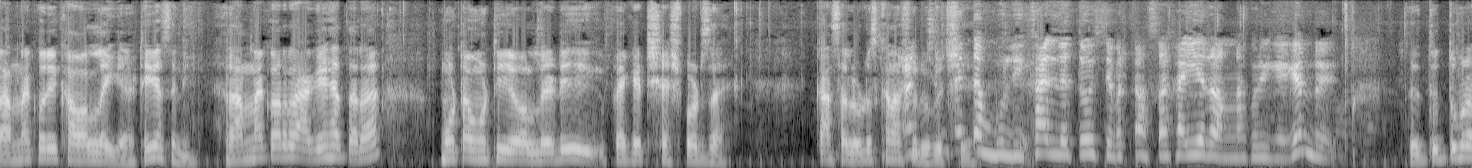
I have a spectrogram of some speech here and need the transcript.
রান্না করে খাওয়ার লাগে ঠিক আছে নি? রান্না করার আগে হেতারা মোটামুটি অলরেডি প্যাকেট শেষ পর্যায়ে কাঁচা লুডুস খানা শুরু করছে। খাইলে তো কাঁচা খাইয়ে রান্না করি কেন রে? তো তোমরা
